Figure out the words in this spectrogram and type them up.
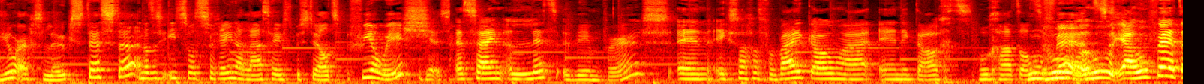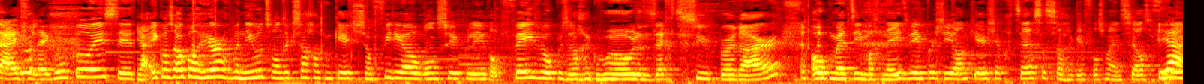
heel erg leuks testen. En dat is iets wat Serena laatst heeft besteld via Wish. Yes. Het zijn LED-wimpers. En ik zag het voorbij komen en ik dacht, hoe gaat dat? Hoe vet. Hoe, ja, hoe vet eigenlijk? Hoe cool is dit? Ja, ik was ook wel heel erg benieuwd, want ik zag ook een keertje zo'n video rondcirculeren op Facebook. En toen dacht ik, wow, dat is echt super raar. ook met die magneetwimpers die je al een keertje hebt getest. Dat zag ik volgens mij in hetzelfde Ja.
